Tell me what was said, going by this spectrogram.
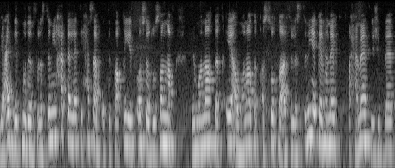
لعدة مدن فلسطينية حتى التي حسب اتفاقية أوسلو تصنف بمناطق إيه أو مناطق السلطة الفلسطينية كان هناك اقتحامات لجبات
